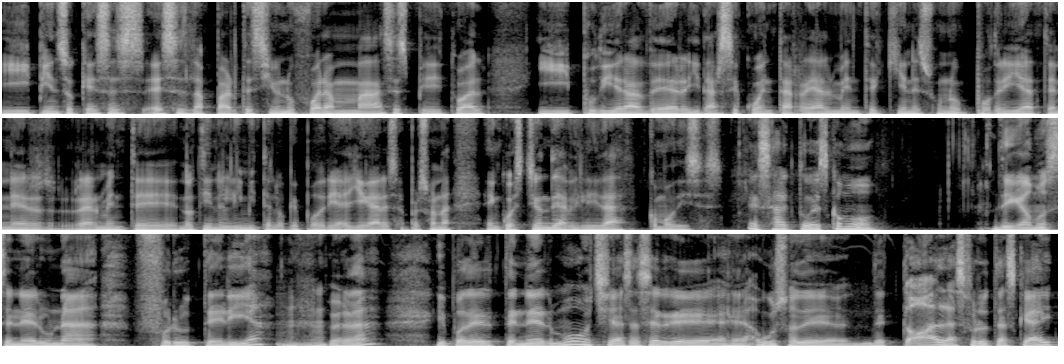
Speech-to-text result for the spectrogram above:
y pienso que esa es, esa es la parte, si uno fuera más espiritual y pudiera ver y darse cuenta realmente quién es uno, podría tener realmente, no tiene límite lo que podría llegar a esa persona en cuestión de habilidad, como dices. Exacto, es como digamos, tener una frutería, ¿verdad? Y poder tener muchas, hacer eh, uso de, de, todas las frutas que hay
